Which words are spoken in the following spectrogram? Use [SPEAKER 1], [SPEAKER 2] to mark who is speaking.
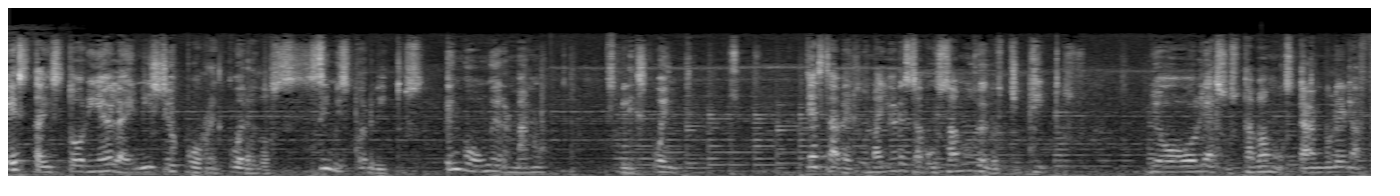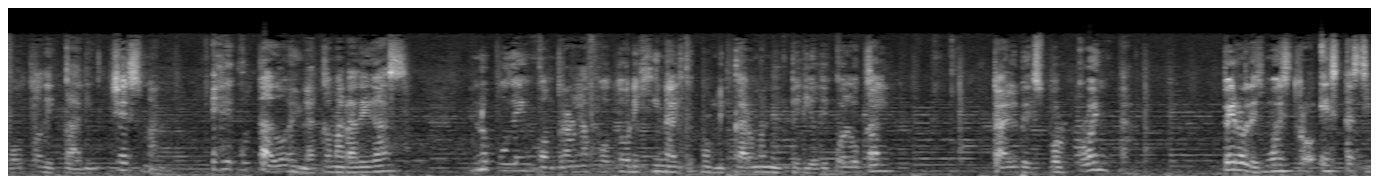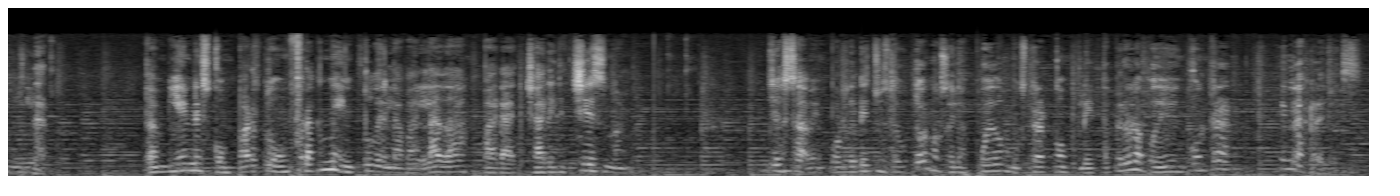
[SPEAKER 1] Esta historia la inicio por recuerdos. Sí, mis cuervitos. Tengo un hermano. Les cuento. Ya saben, los mayores abusamos de los chiquitos. Yo le asustaba mostrándole la foto de Karin Chessman, ejecutado en la cámara de gas. No pude encontrar la foto original que publicaron en el periódico local, tal vez por cuenta, pero les muestro esta similar. También les comparto un fragmento de la balada para Charlie Chessman. Ya saben, por derechos de autor no se la puedo mostrar completa, pero la pueden encontrar en las redes.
